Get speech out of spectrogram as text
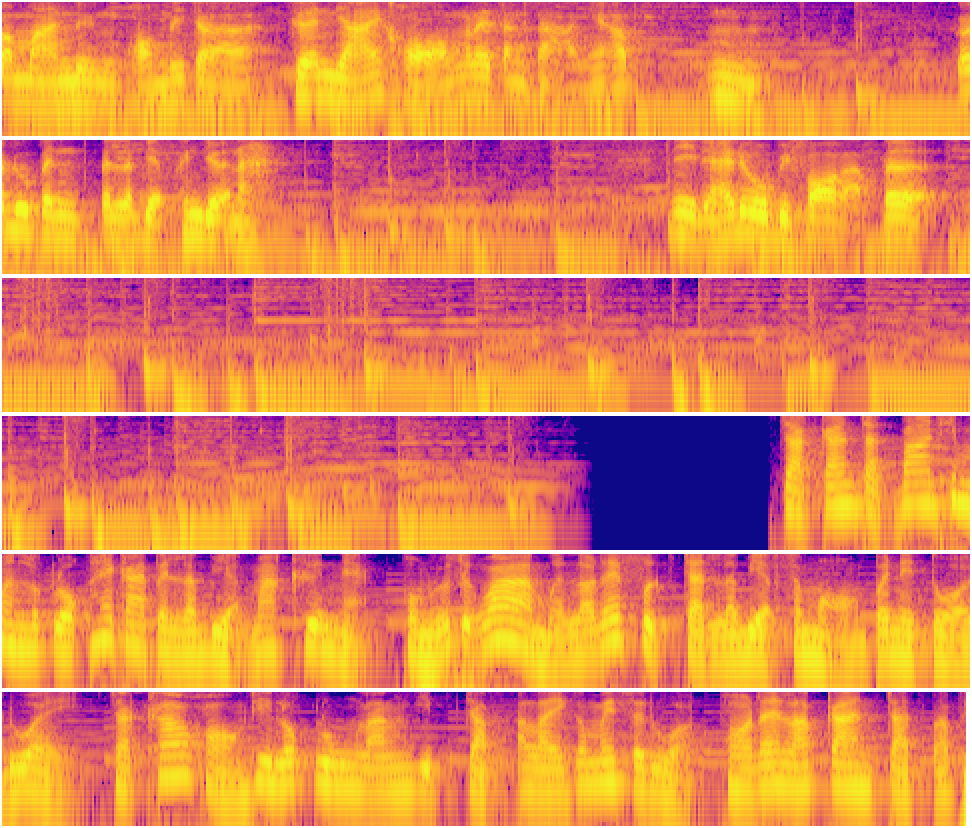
ประมาณหนึ่งพร้อมที่จะเคลื่อนย้ายของอะไรต่างๆไงครับ อืม ก็ดูเป็นเป็นระเบียบขึ้นเยอะนะ นี่เดี๋ยวให้ดู before กับ after จากการจัดบ้านที่มันรกๆ ให้กลายเป็นระเบียบมากขึ้นเนี่ย ผมรู้สึกว่าเหมือนเราได้ฝึกจัดระเบียบสมองไปในตัวด้วย จากข้าวของที่รกลุงลังหยิบจับอะไรก็ไม่สะดวก พอได้รับการจัดประเภ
